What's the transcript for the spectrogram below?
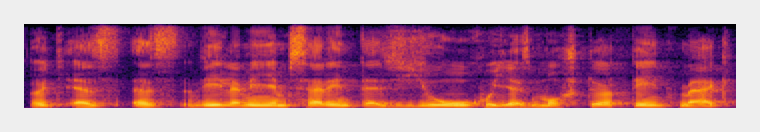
hogy ez, ez véleményem szerint ez jó, hogy ez most történt meg,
